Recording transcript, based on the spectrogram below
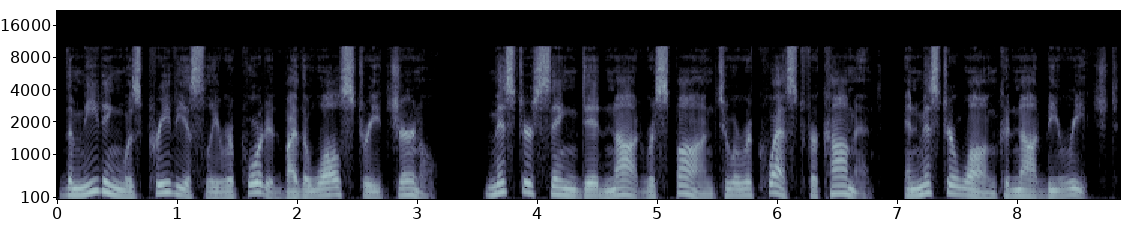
The meeting was previously reported by the Wall Street Journal. Mr. Singh did not respond to a request for comment and Mr. Wang could not be reached.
